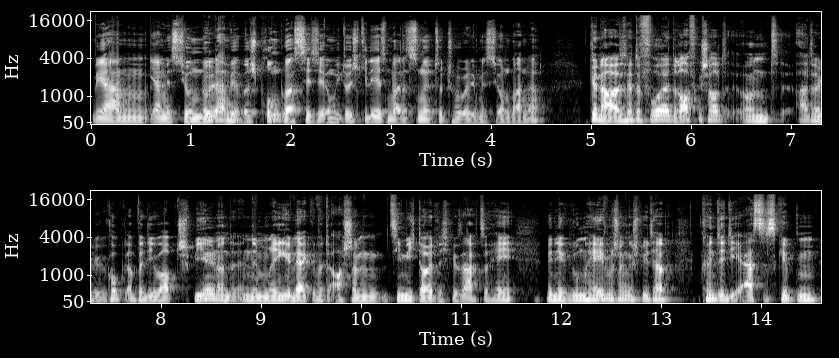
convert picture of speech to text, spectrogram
Wir haben, ja, Mission 0 haben wir übersprungen. Du hast sie irgendwie durchgelesen, weil das so eine Tutorial-Mission war, ne? Genau, also ich hatte vorher drauf geschaut und hatte geguckt, ob wir die überhaupt spielen. Und in dem Regelwerk wird auch schon ziemlich deutlich gesagt, so hey, wenn ihr Gloomhaven schon gespielt habt, könnt ihr die erste skippen.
